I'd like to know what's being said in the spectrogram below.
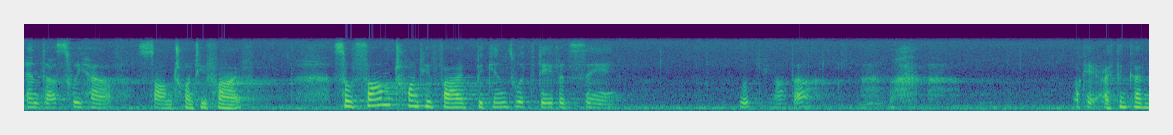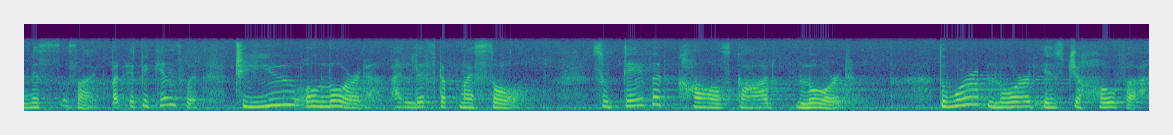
And thus we have Psalm 25. So Psalm 25 begins with David saying, Oops, not that. okay, I think I missed a slide, but it begins with, To you, O Lord, I lift up my soul. So David calls God Lord. The word Lord is Jehovah,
